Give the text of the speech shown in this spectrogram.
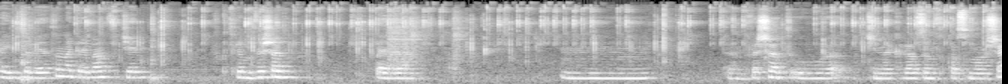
Ej, widzowie, ja to nagrywam w dzień, w którym wyszedł e, mm, ten wyszedł odcinek Razem w kosmosie.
